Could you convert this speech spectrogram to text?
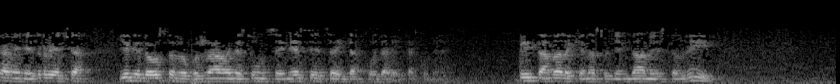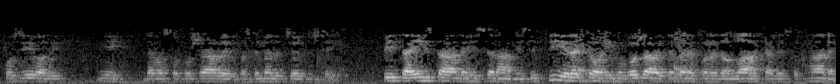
kamenja i drveća, jedne da obožavanje sunca i mjeseca i tako dalje i tako dalje. Pita Meleke na sudnjem danu, jeste li vi pozivali njih da vas obožavaju, pa se meleci odliče. Pita Isa alaihi salam, jesi ti rekao im obožavajte mene pored Allaha, kaže Subhane,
